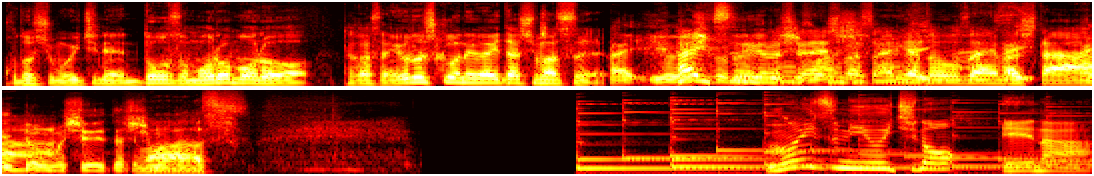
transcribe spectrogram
今年も一年どうぞもろもろ高橋さんよろしくお願いいたします。はいよろしくお願いします、ありがとうございました、はい、はい、どうも失礼いたします。上泉雄一のエーナー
